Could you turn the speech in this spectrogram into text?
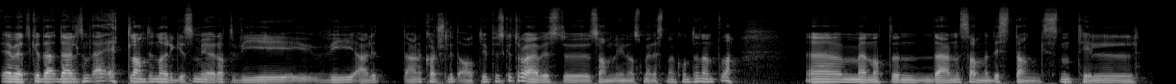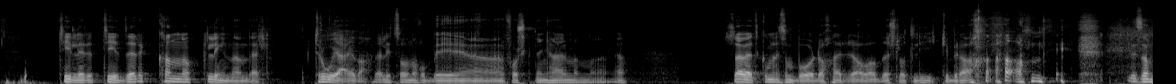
jeg vet ikke, det, det, er liksom, det, er et eller annet i Norge som gjør at vi, vi er, litt, er, kanskje litt atypiske, tror jeg, hvis du sammenligner oss med resten av kontinentet. Da. men at det er den samme distansen til tidligere tider, kan nok ligne en del. Tror jeg, da. Det er litt sånn hobbyforskning her, men uh, ja. Så jeg vet ikke om liksom Bård og Harald hadde slått like bra an liksom,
